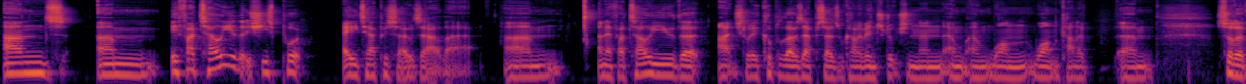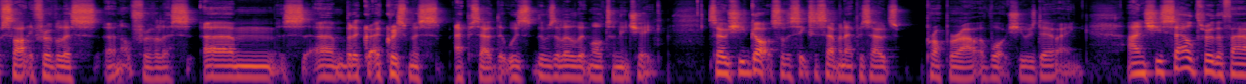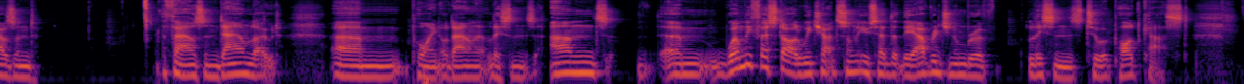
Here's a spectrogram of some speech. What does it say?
And um, if I tell you that she's put eight episodes out there. Um, and if I tell you that actually a couple of those episodes were kind of introduction and, and, and one one kind of um, sort of slightly frivolous, uh, not frivolous, um, um, but a, a, Christmas episode that was there was a little bit more tongue in cheek. So she got sort of six or seven episodes proper out of what she was doing, and she sailed through the thousand, the thousand download um, point or download listens, and um, when we first started, we chatted to somebody who said that the average number of listens to a podcast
